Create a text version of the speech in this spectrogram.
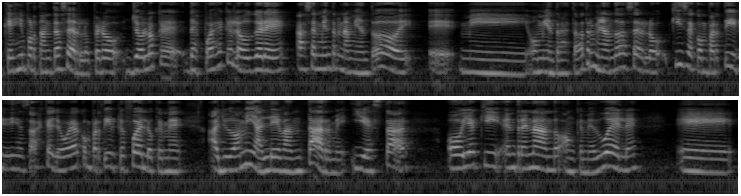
que, es importante hacerlo, pero yo lo que, después de que logré hacer mi entrenamiento hoy, eh, mi, o mientras estaba terminando de hacerlo, quise compartir y dije, ¿sabes qué? Yo voy a compartir qué fue lo que me ayudó a mí a levantarme y estar hoy aquí entrenando, aunque me duele, eh,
